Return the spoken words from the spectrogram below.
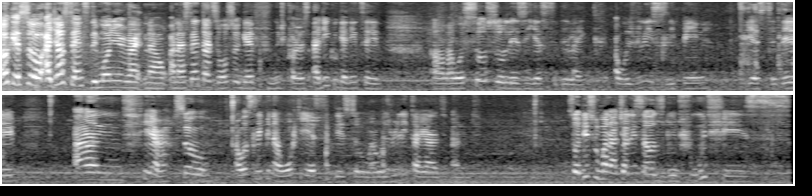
okay so i just sent the money right now and i sent that to also get food because i didn't cook anything. Um i was so so lazy yesterday like i was really sleeping yesterday. And yeah so i was sleeping and working yesterday so i was really tired and so this woman actually sells good food. She's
